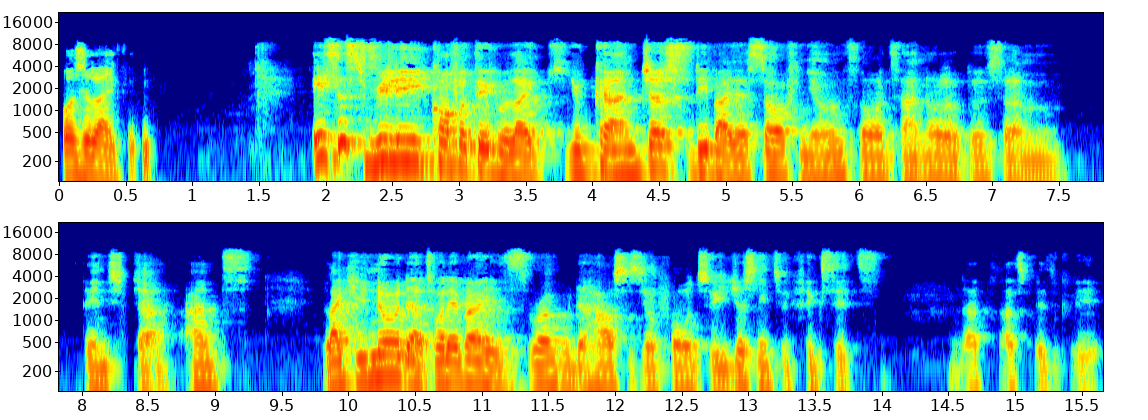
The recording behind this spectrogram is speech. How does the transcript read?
what's it like? It's just really comfortable. Like you can just be by yourself in your own thoughts and all of those um things. Sha. And like you know that whatever is wrong with the house is your fault, so you just need to fix it. That that's basically it.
